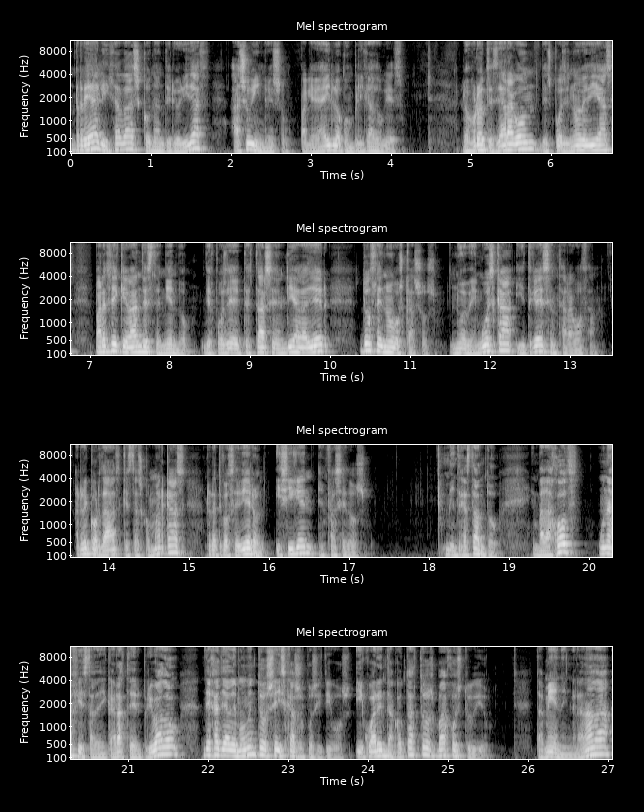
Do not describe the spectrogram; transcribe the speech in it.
realizadas con anterioridad a su ingreso, para que veáis lo complicado que es. Los brotes de Aragón, después de nueve días, parece que van descendiendo, después de detectarse en el día de ayer 12 nuevos casos, 9 en Huesca y 3 en Zaragoza. Recordad que estas comarcas retrocedieron y siguen en fase 2. Mientras tanto, en Badajoz una fiesta de carácter privado deja ya de momento 6 casos positivos y 40 contactos bajo estudio. También en Granada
